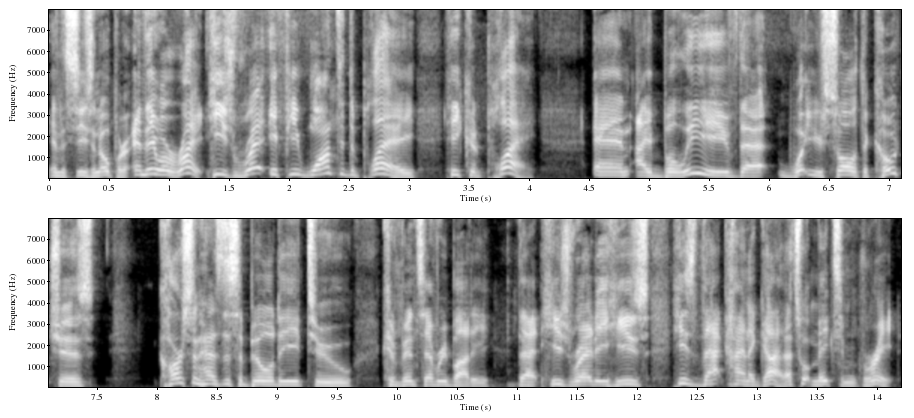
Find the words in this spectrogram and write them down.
in the season opener, and they were right. He's re- if he wanted to play, he could play, and I believe that what you saw with the coaches. Carson has this ability to convince everybody that he's ready. He's he's that kind of guy. That's what makes him great.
